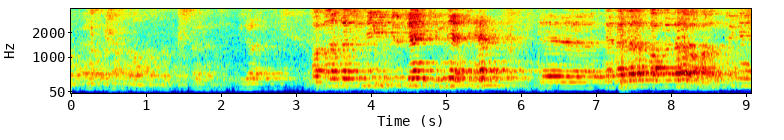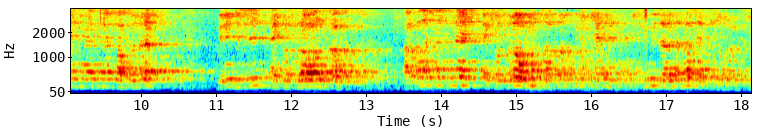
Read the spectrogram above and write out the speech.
ortada kuşakta olması. Evet. Güzel. Arkadaşlar şimdi Türkiye'nin iklimini etkileyen e, nedenlere, faktörlere bakalım. Türkiye'nin iklimini etkileyen faktörler birincisi ekvatora olan uzaklıktır. Arkadaşlar size ekvatora olan uzaklık bir ülkenin iklimi üzerinde nasıl etkili olabilir?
